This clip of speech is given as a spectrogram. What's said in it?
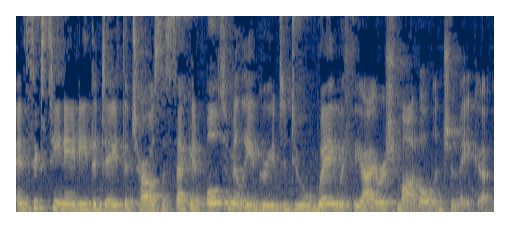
and 1680 the date that Charles II ultimately agreed to do away with the Irish model in Jamaica.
